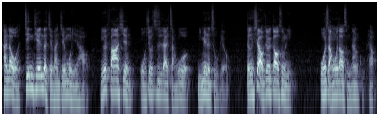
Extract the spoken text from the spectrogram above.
看到我今天的解盘节目也好，你会发现我就是在掌握里面的主流。等一下我就会告诉你。我掌握到什么样的股票？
